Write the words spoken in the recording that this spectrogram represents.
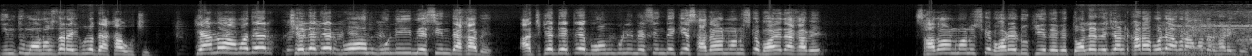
কিন্তু মনোজদার এইগুলো দেখা উচিত। কেন আমাদের ছেলেদের বোম গুলি মেশিন দেখাবে? আজকে ডেটে বোম গুলি মেশিন দেখিয়ে সাধারণ মানুষকে ভয় দেখাবে। সাধারণ মানুষকে ঘরে ঢুকিয়ে দেবে। দলের রেজাল্ট খারাপ হলে আবার আমাদের ঘাড়েই দোষ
